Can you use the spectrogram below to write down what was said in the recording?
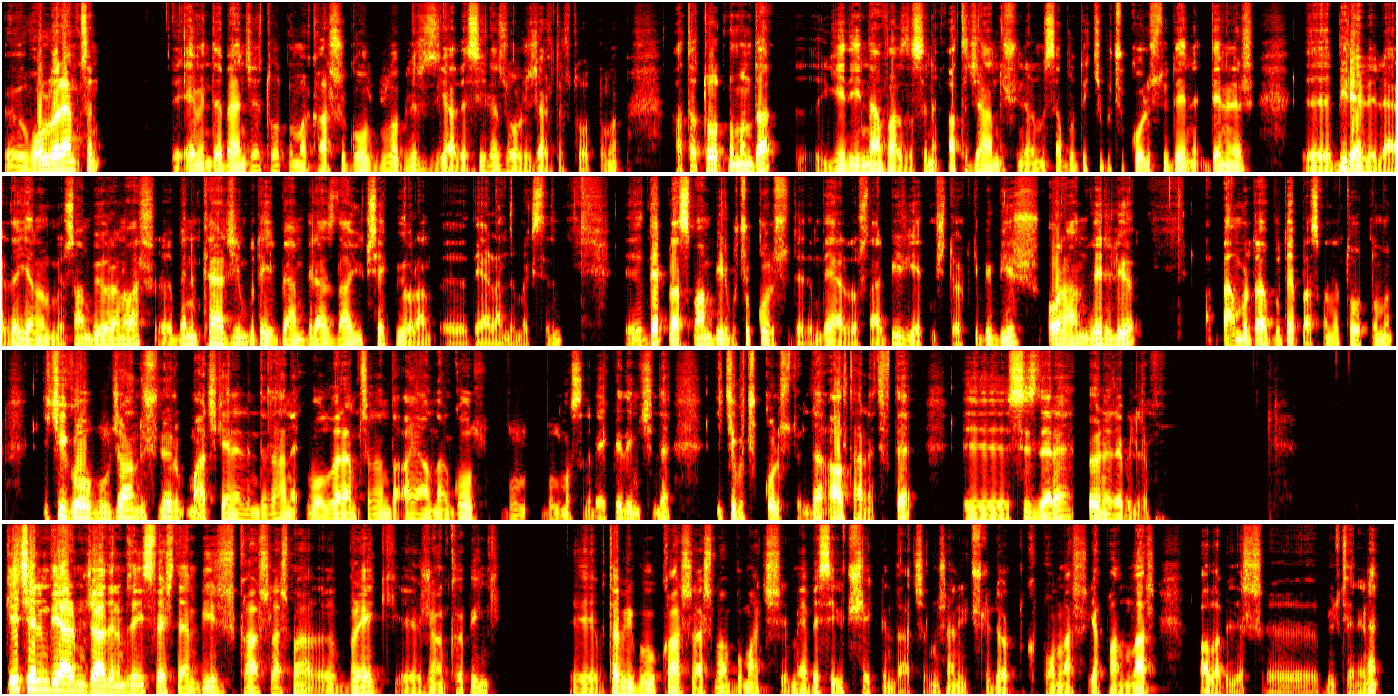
Wolverhampton e, evinde bence Tottenham'a karşı gol bulabilir. Ziyadesiyle zorlayacaktır Tottenham'ı. Hatta Tottenham'ın da e, yediğinden fazlasını atacağını düşünüyorum. Mesela burada 2.5 gol üstü den- denilir. E, 1.50'lerde yanılmıyorsam bir oranı var. Benim tercihim bu değil. Ben biraz daha yüksek bir oran değerlendirmek istedim. Deplasman 1.5 gol üstü dedim değerli dostlar. 1.74 gibi bir oran veriliyor. Ben burada bu deplasmanda Tottenham'ın 2 gol bulacağını düşünüyorum. Maç genelinde de hani Wolverhampton'ın da ayağından gol bul- bulmasını beklediğim için de 2.5 gol üstünde alternatifte e, sizlere önerebilirim. Geçelim diğer mücadelemize. İsveç'ten bir karşılaşma. Break e, Jönköping. E, tabii bu karşılaşma, bu maç MBS 3 şeklinde açılmış. Hani üçlü dörtlü kuponlar yapanlar alabilir e, bültenine.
